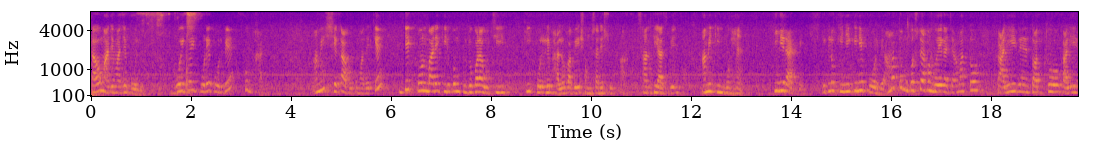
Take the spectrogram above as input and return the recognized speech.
তাও মাঝে মাঝে বলি, বই টই পড়ে করবে খুব ভালো। আমি শেখাবো তোমাদেরকে যে কোন বারে কীরকম পুজো করা উচিত, কি করলে ভালো হবে, সংসারে সুখ, শান্তি আসবে, আমি কিনবো হ্যাঁ কিনে রাখবে। এগুলো কিনে কিনে পড়বে। আমার তো মুখস্থ এখন হয়ে গেছে। আমার তো কালীর তথ্য, কালীর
